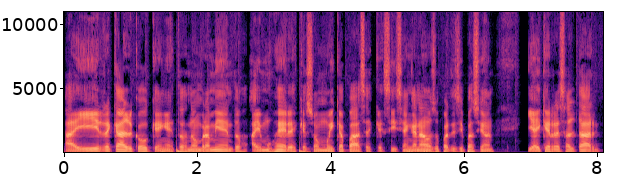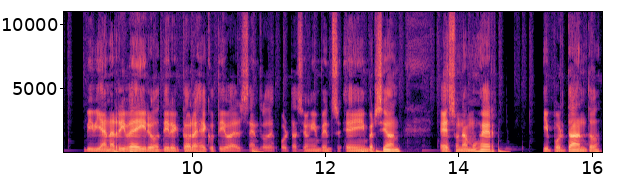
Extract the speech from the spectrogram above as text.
Ahí recalco que en estos nombramientos hay mujeres que son muy capaces, que sí se han ganado su participación y hay que resaltar Viviana Ribeiro, directora ejecutiva del Centro de Exportación e Inversión, es una mujer y por tanto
